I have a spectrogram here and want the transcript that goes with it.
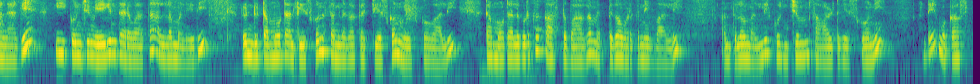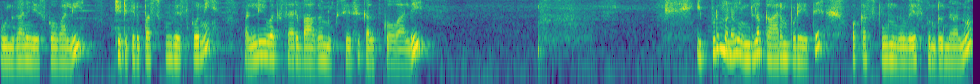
అలాగే ఈ కొంచెం వేగిన తర్వాత అల్లం అనేది రెండు టమోటాలు తీసుకొని సన్నగా కట్ చేసుకొని వేసుకోవాలి. టమోటాలు కూడా కాస్త బాగా మెత్తగా ఉడకనివ్వాలి. అందులో మళ్ళీ కొంచెం సాల్ట్ వేసుకొని అంటే ఒక స్పూన్ కానీ వేసుకోవాలి. చిటికెడు పసుపు వేసుకొని మళ్ళీ ఒకసారి బాగా మిక్స్ చేసి కలుపుకోవాలి. ఇప్పుడు మనం ఇందులో కారం పొడి అయితే ఒక స్పూన్ వేసుకుంటున్నాను.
